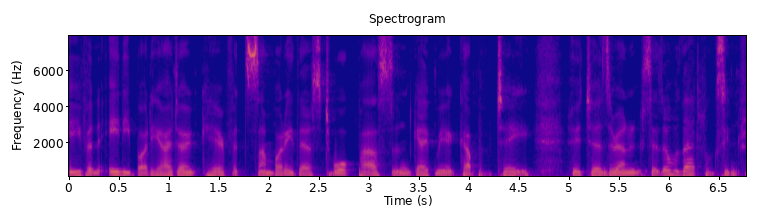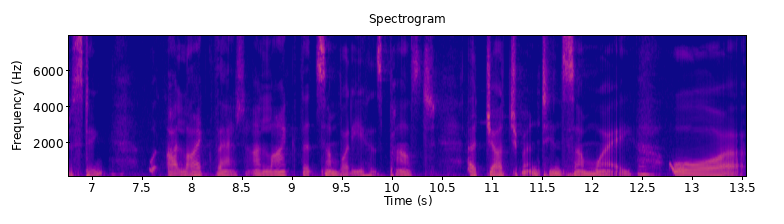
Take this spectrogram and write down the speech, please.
even anybody, I don't care if it's somebody that has to walk past and gave me a cup of tea, who turns around and says, "Oh, that looks interesting." Well, I like that. I like that somebody has passed a judgment in some way, mm. or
